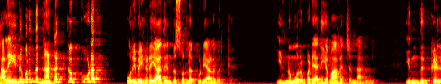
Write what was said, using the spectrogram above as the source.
தலை நிமிர்ந்து நடக்கக்கூட உரிமை கிடையாது என்று சொல்லக்கூடிய அளவிற்கு இன்னும் ஒருபடி அதிகமாக சொன்னால் இந்துக்கள்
